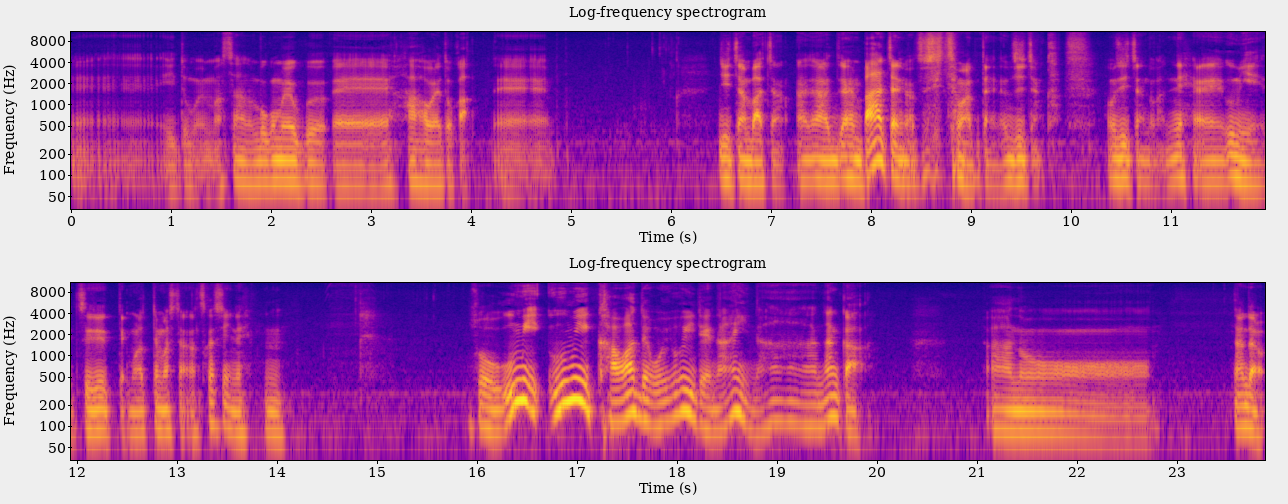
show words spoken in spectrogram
えー、いいと思います。あの僕もよく、えー、母親とか、えー、じいちゃんばあちゃん。あばあちゃんには連れてってもらったいな。じいちゃんか。おじいちゃんとかね、えー、海へ連れてってもらってました。懐かしいね。うん。そう海海川で泳いでないな。なんかあのー、なんだろう。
